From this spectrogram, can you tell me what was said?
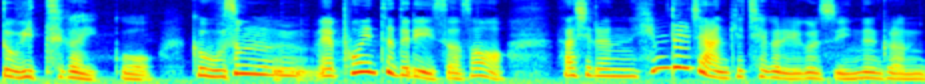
또 위트가 있고 그 웃음의 포인트들이 있어서 사실은 힘들지 않게 책을 읽을 수 있는 그런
